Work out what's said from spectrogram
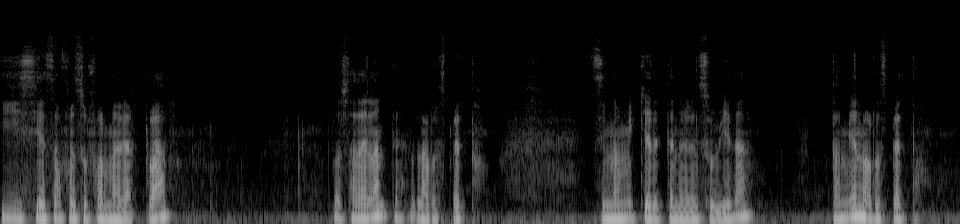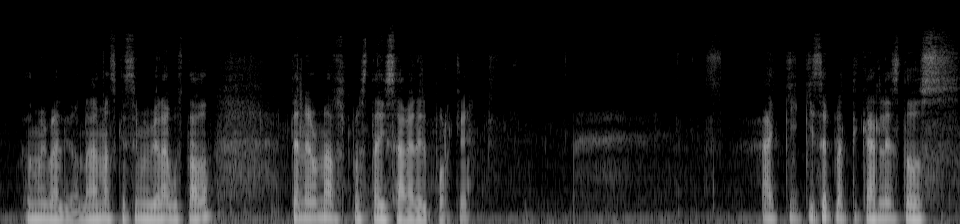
Y si esa fue su forma de actuar, pues adelante, la respeto. Si no me quiere tener en su vida, también lo respeto. Es muy válido. Nada más que si me hubiera gustado tener una respuesta y saber el por qué aquí quise platicarles dos,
